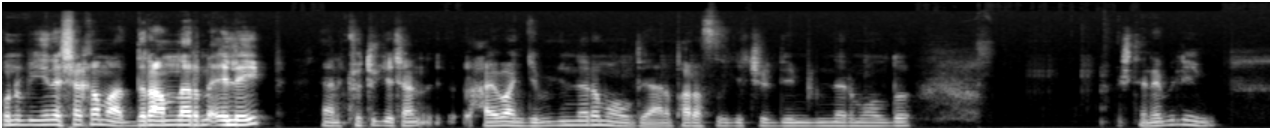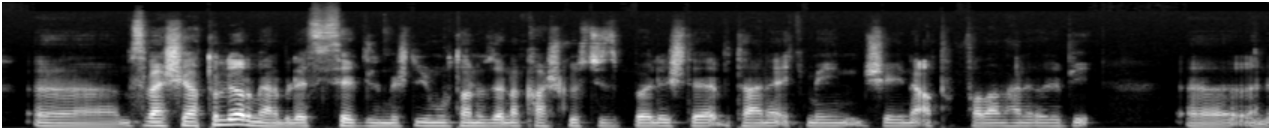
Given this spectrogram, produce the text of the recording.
Bunu bir yine şaka ama dramlarını eleyip yani kötü geçen hayvan gibi günlerim oldu yani. Parasız geçirdiğim günlerim oldu. İşte ne bileyim. Ee, mesela ben şey hatırlıyorum yani böyle eski sevgilimle işte yumurtanın üzerine kaş göz çizip böyle işte bir tane ekmeğin bir şeyini atıp falan hani öyle bir e, hani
